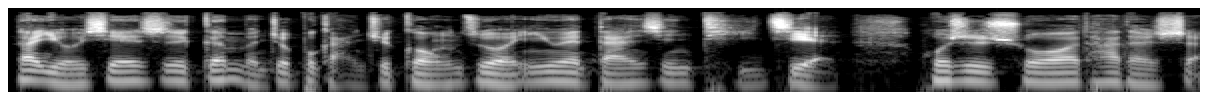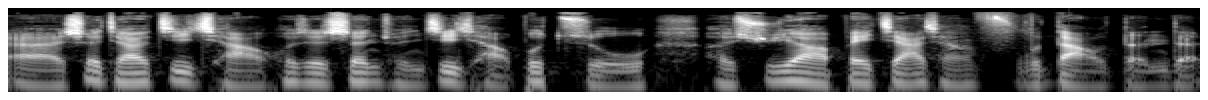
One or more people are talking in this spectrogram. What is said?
那有些是根本就不敢去工作，因为担心体检，或是说他的呃社交技巧或是生存技巧不足，而需要被加强辅导等等。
